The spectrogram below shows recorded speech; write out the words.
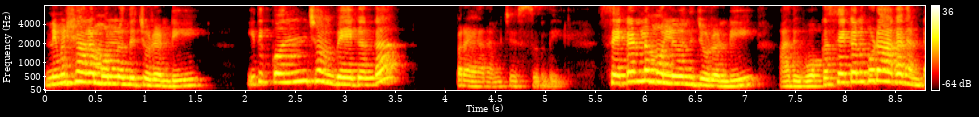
నిమిషాల ముళ్ళు ఉంది చూడండి ఇది కొంచెం వేగంగా ప్రయాణం చేస్తుంది. సెకండ్ల ముళ్ళు ఉంది చూడండి అది ఒక సెకండ్ కూడా ఆగదంట.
